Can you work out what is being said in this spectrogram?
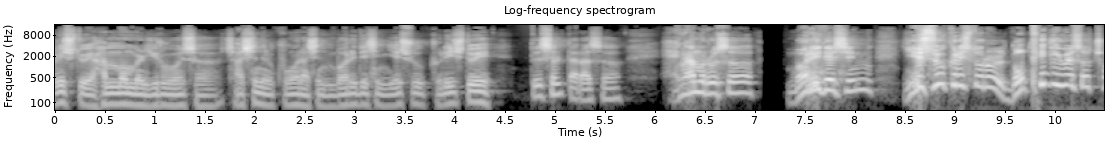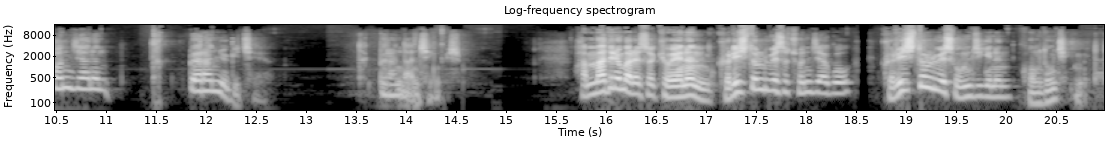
그리스도의 한 몸을 이루어서 자신을 구원하신 머리 대신 예수 그리스도의 뜻을 따라서 행함으로써 머리 대신 예수 그리스도를 높이기 위해서 존재하는 특별한 유기체예요. 특별한 단체인 것입니다. 한마디로 말해서 교회는 그리스도를 위해서 존재하고 그리스도를 위해서 움직이는 공동체입니다.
